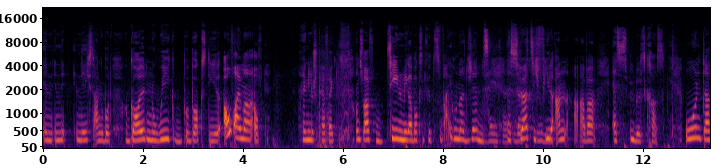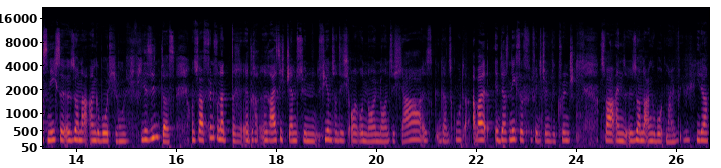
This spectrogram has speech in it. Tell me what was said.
in, in, in nächste Angebot Golden Week Box Deal auf einmal auf Englisch perfekt. Und zwar 10 Megaboxen für 200 Gems. Alter, es hört sich viel an, aber es ist übelst krass. Und das nächste Sonderangebot, Junge, wie viele sind das? Und zwar 530 Gems für 24,99 Euro. Ja, ist ganz gut. Aber das nächste finde ich irgendwie cringe. Und zwar ein Sonderangebot mal wieder.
